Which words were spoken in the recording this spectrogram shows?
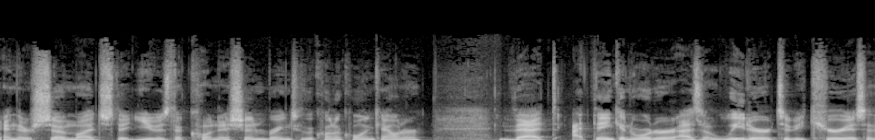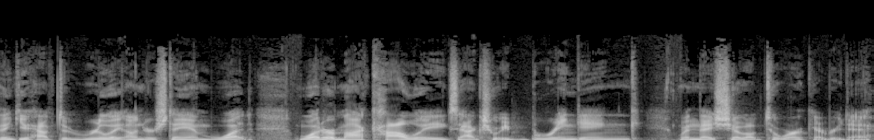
and there's so much that you as the clinician bring to the clinical encounter that I think in order as a leader to be curious, I think you have to really understand what what are my colleagues actually bringing when they show up to work every day.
